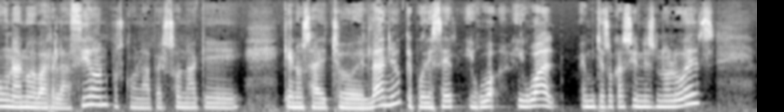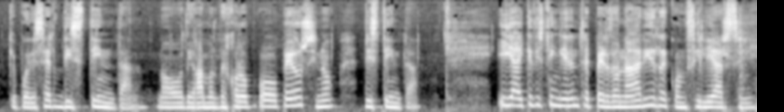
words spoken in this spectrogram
una nueva relación pues con la persona que, que nos ha hecho el daño, que puede ser igual, igual, en muchas ocasiones no lo es, que puede ser distinta, no digamos mejor o peor, sino distinta. Y hay que distinguir entre perdonar y reconciliarse.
